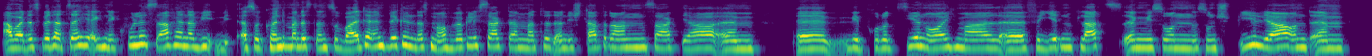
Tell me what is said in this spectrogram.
Aber das wäre tatsächlich eine coole Sache. Na, wie, wie, also könnte man das dann so weiterentwickeln, dass man auch wirklich sagt, dann man tritt an die Stadt ran, sagt, ja, ähm, äh, wir produzieren euch mal äh, für jeden Platz irgendwie so ein, so ein Spiel, ja, und ähm,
